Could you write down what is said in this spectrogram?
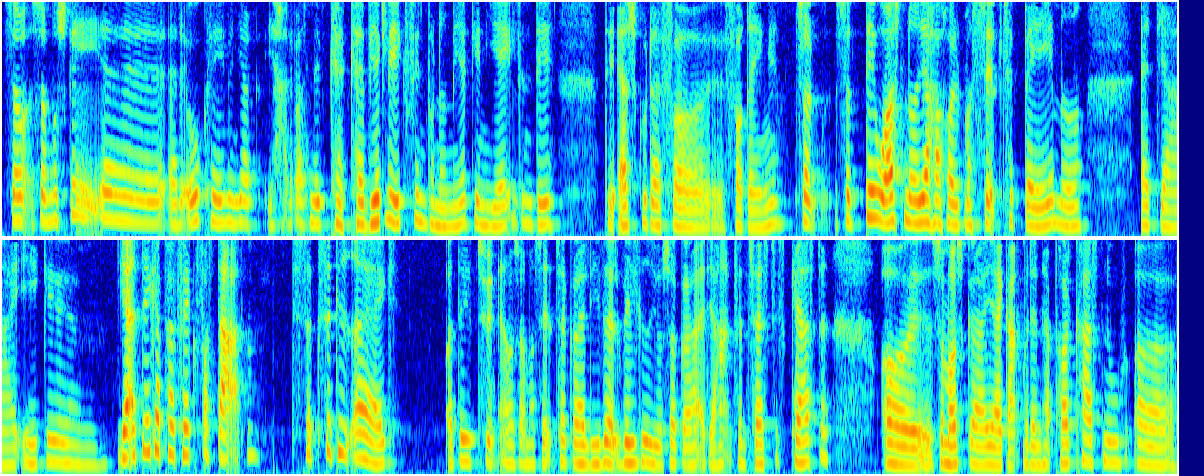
Så, så måske øh, er det okay, men jeg, jeg har det bare sådan lidt, kan, kan jeg virkelig ikke finde på noget mere genialt end det. Det er sgu da for, øh, for ringe. Så, så det er jo også noget, jeg har holdt mig selv tilbage med, at jeg ikke, øh, ja, at det ikke er perfekt fra starten. Så, så gider jeg ikke. Og det tvinger jeg jo så mig selv til at gøre alligevel, hvilket jo så gør, at jeg har en fantastisk kæreste, og øh, som også gør, at jeg er i gang med den her podcast nu, og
